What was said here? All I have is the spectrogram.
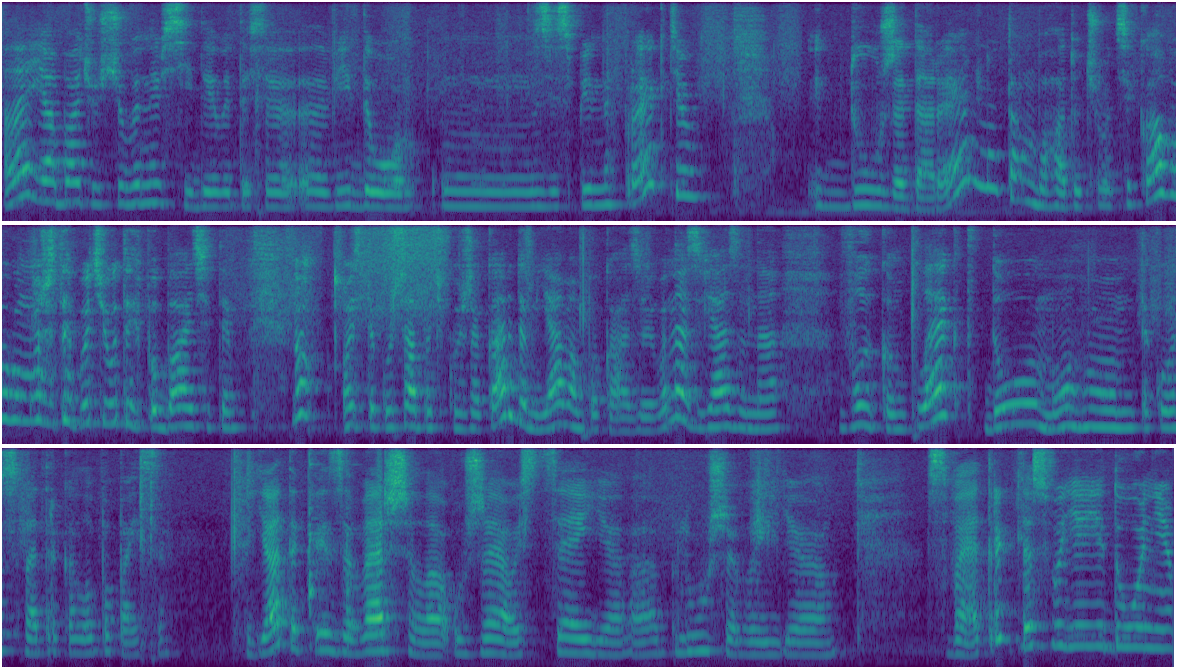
Але я бачу, що ви не всі дивитеся е, відео зі спільних проєктів. І дуже даремно, там багато чого цікавого можете почути і побачити. Ну, ось таку шапочку жакардом я вам показую. Вона зв'язана в комплект до мого такого светрика лопопейси. Я таки завершила уже ось цей е, плюшевий е, светрик для своєї доні.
